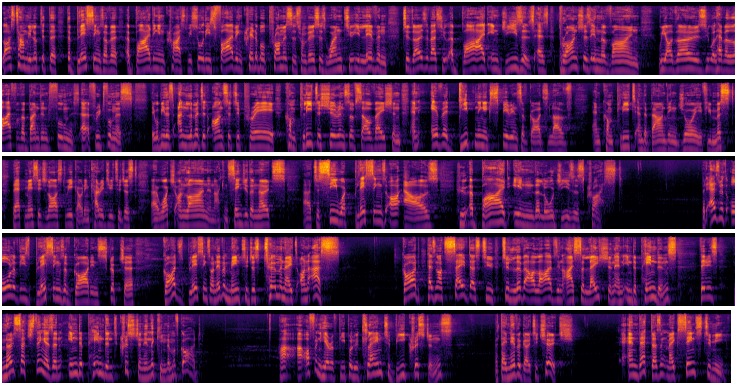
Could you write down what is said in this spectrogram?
Last time we looked at the, the blessings of a, abiding in Christ, we saw these five incredible promises from verses 1 to 11 to those of us who abide in Jesus as branches in the vine. We are those who will have a life of abundant fullness, uh, fruitfulness. There will be this unlimited answer to prayer, complete assurance of salvation, an ever deepening experience of God's love and complete and abounding joy. If you missed that message last week, I would encourage you to just uh, watch online and I can send you the notes uh, to see what blessings are ours who abide in the Lord Jesus Christ. But as with all of these blessings of God in Scripture, God's blessings are never meant to just terminate on us. God has not saved us to, to live our lives in isolation and independence. There is no such thing as an independent Christian in the kingdom of God. I, I often hear of people who claim to be Christians, but they never go to church. And that doesn't make sense to me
